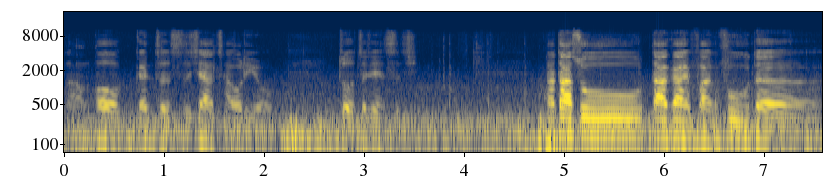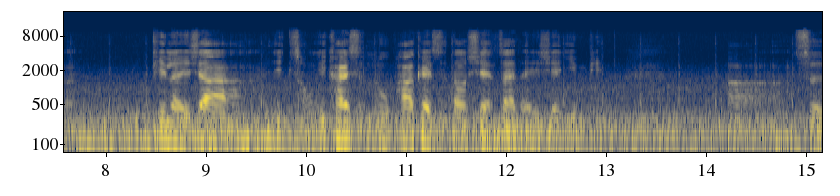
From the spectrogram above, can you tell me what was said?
然后跟着时下潮流做这件事情。那大叔大概反复的。听了一下一从一开始录 Podcast 到现在的一些音频，啊，是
